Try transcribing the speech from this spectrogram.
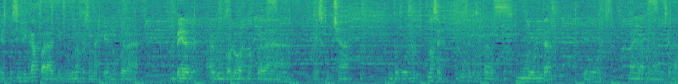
específica para alguna persona que no pueda ver algún color, no pueda escuchar. Entonces, no sé, no sé cositas muy bonitas que valen la pena mencionar.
